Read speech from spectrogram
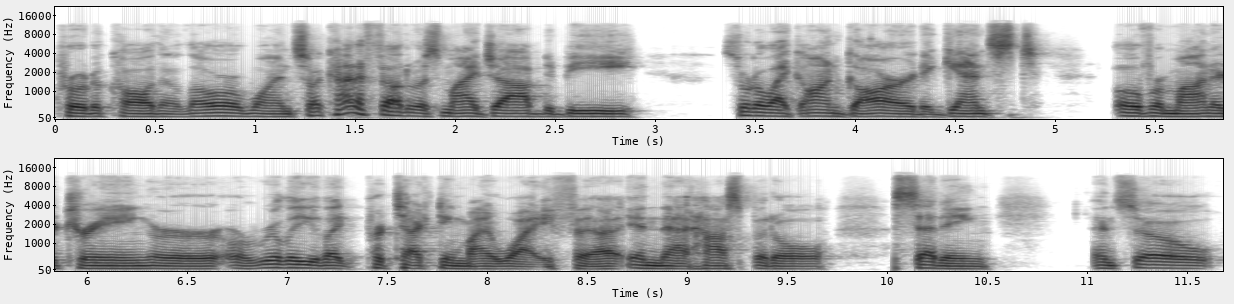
protocol than a lower one. So I kind of felt it was my job to be sort of like on guard against over monitoring or or really like protecting my wife uh, in that hospital setting. And so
